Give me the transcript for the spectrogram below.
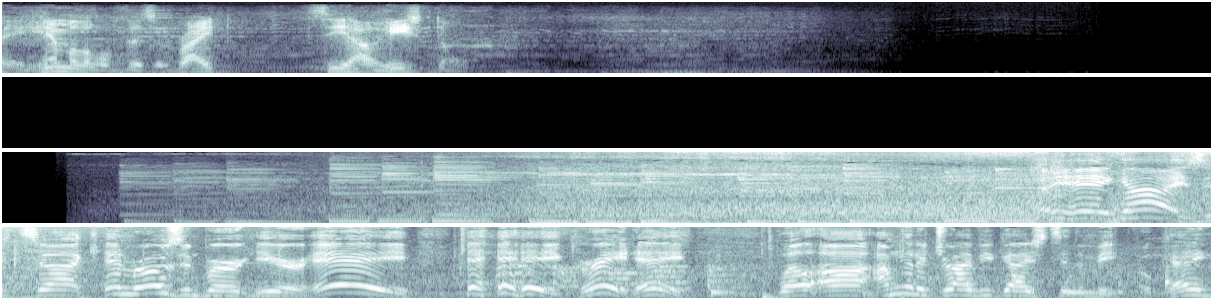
Pay him a little visit, right? See how he's doing. Hey, hey, guys, it's uh, Ken Rosenberg here. Hey, hey, great, hey. Well, uh, I'm gonna drive you guys to the meet, okay?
